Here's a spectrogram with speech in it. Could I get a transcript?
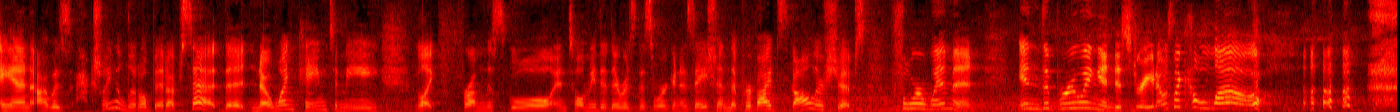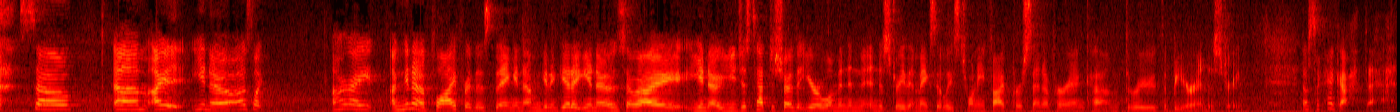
And I was actually a little bit upset that no one came to me like from the school and told me that there was this organization that provides scholarships for women in the brewing industry. And I was like, hello. so um, I, you know, I was like, all right, I'm going to apply for this thing and I'm going to get it, you know. So I, you know, you just have to show that you're a woman in the industry that makes at least 25% of her income through the beer industry. I was like, I got that.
